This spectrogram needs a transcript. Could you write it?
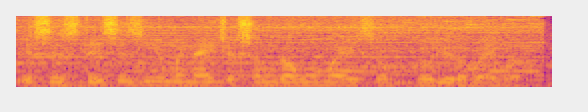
this is this is human nature. Some go one way, some go the other way. But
